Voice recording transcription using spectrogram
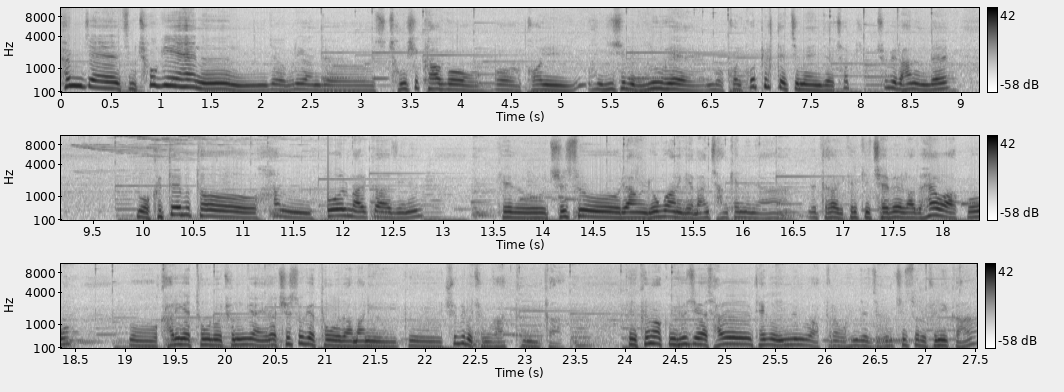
현재 지금 초기에는 이제 우리가 이제 정식하고 뭐 거의 한 20일 이후에 뭐 거의 꽃필 때쯤에 이제 첫 추비를 하는데 뭐 그때부터 한 9월 말까지는 그래도 질소량 요구하는 게 많지 않겠느냐. 여태까지 그렇게 재배를 나도 해왔고 뭐 가리계통으로 주는 게 아니라 질소계통으로 다 많이 그 추비를 준 것 같으니까. 그- 그만큼 유지가 잘 되고 있는 것 같더라고 현재 지금 질소를 주니까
